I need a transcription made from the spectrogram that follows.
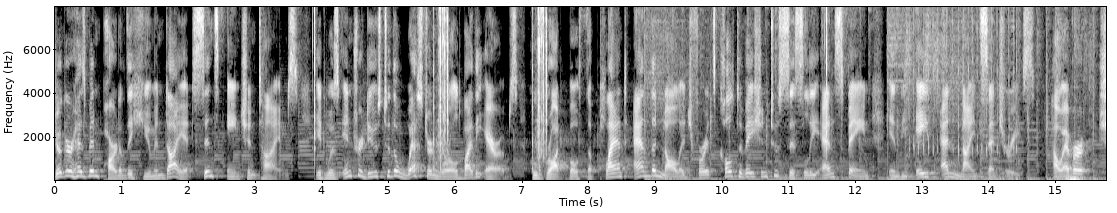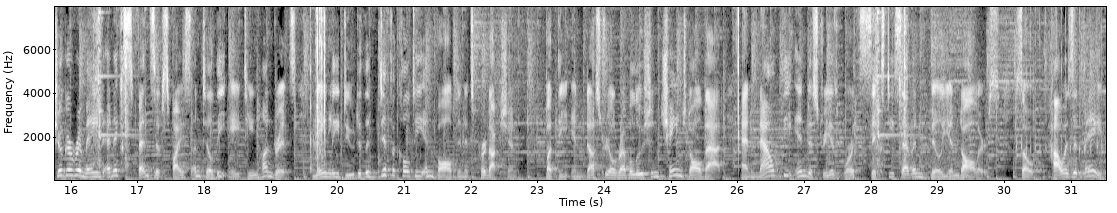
Sugar has been part of the human diet since ancient times. It was introduced to the Western world by the Arabs, who brought both the plant and the knowledge for its cultivation to Sicily and Spain in the 8th and 9th centuries. However, sugar remained an expensive spice until the 1800s, mainly due to the difficulty involved in its production. But the Industrial Revolution changed all that, and now the industry is worth $67 billion. So, how is it made?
